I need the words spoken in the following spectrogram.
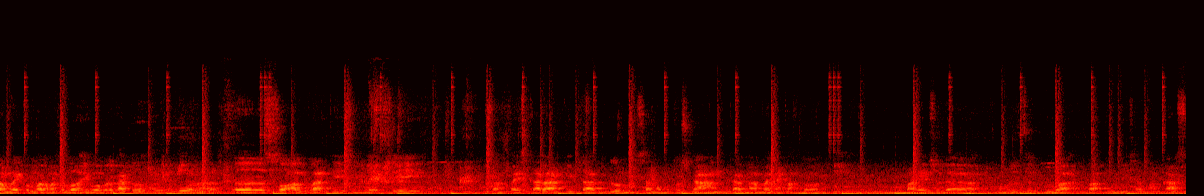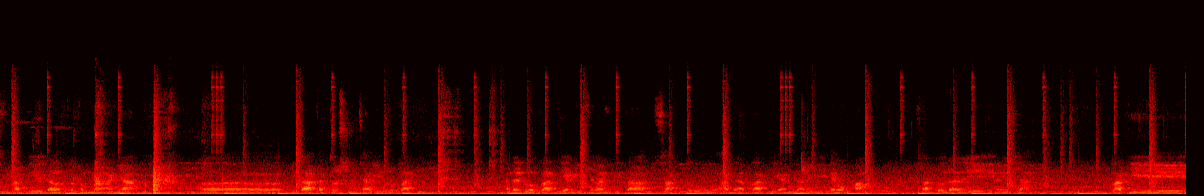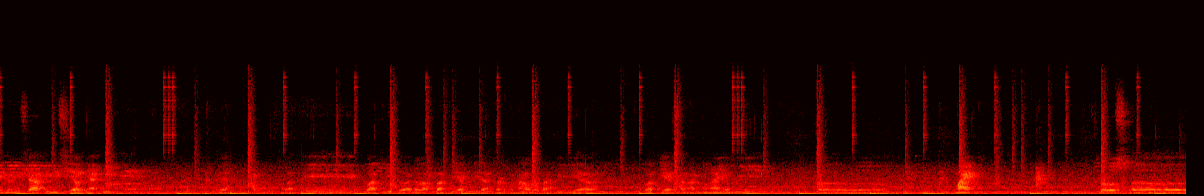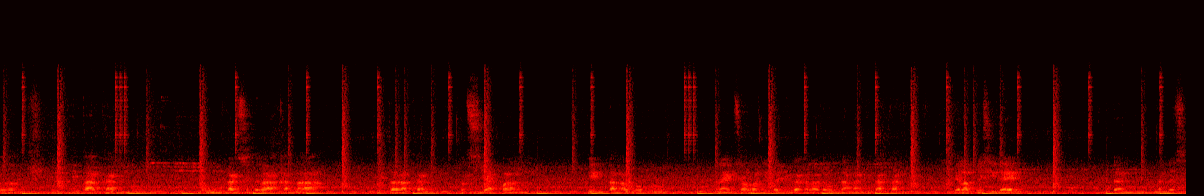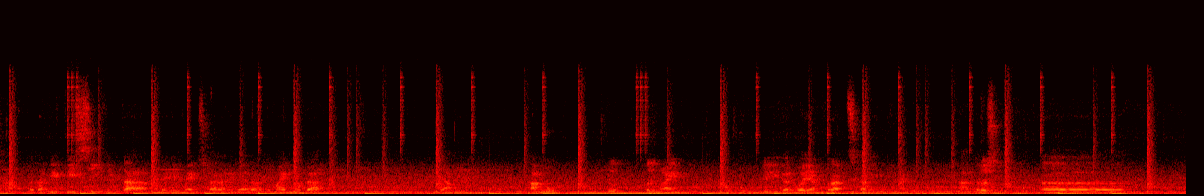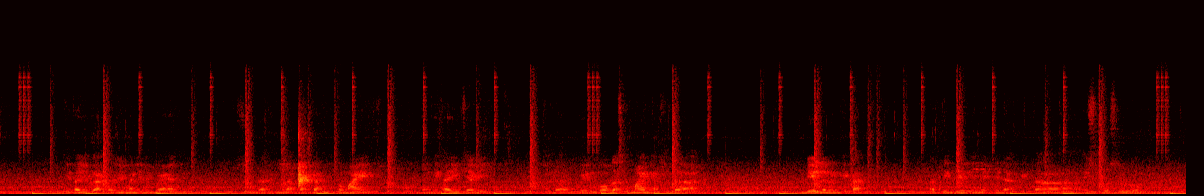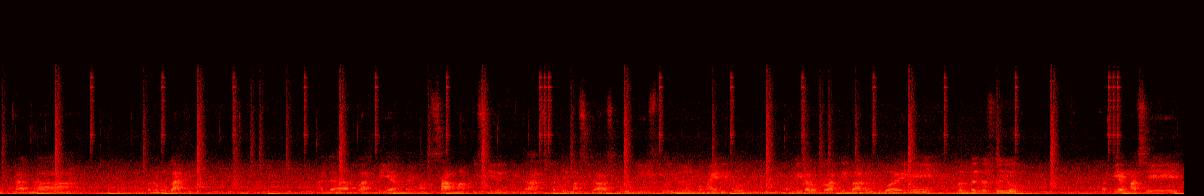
Assalamualaikum warahmatullahi wabarakatuh. Eh, soal pelatih UFC sampai sekarang kita belum bisa memutuskan karena banyak faktor. Kemarin sudah mengerucut dua Pak Budi sama Kas, tapi dalam perkembangannya eh, kita akan terus mencari dulu pelatih. Ada dua pelatih yang inceran kita, satu ada pelatih yang dari Eropa pelatih yang tidak terkenal, tetapi dia pelatih yang sangat mengayomi eh, main. Terus eh, kita akan umumkan segera karena kita akan persiapan tim tanggal 20 karena insya Allah kita juga kalau ada undangan kita akan piala presiden dan mendesak tetapi visi kita manajemen tangguh untuk bermain di Liga 2 yang berat sekali. Nah, terus eh, kita juga dari manajemen sudah mendapatkan pemain yang kita injari sudah hampir 12 pemain yang sudah deal dengan kita. Tapi deal ini tidak kita expose dulu baru dua ini belum tentu setuju tapi yang masih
